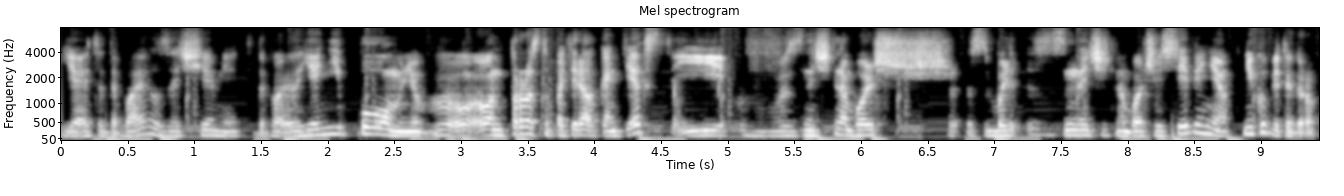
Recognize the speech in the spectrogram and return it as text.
Я это добавил, зачем я это добавил, я не помню. Он просто потерял контекст и в значительно, больш... с значительно большей степени не купит игру.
